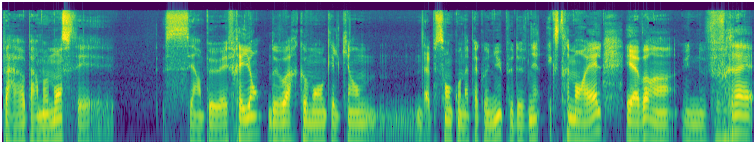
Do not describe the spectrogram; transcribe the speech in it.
par, par moments, c'est c'est un peu effrayant de voir comment quelqu'un d'absent qu'on n'a pas connu peut devenir extrêmement réel et avoir une vraie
